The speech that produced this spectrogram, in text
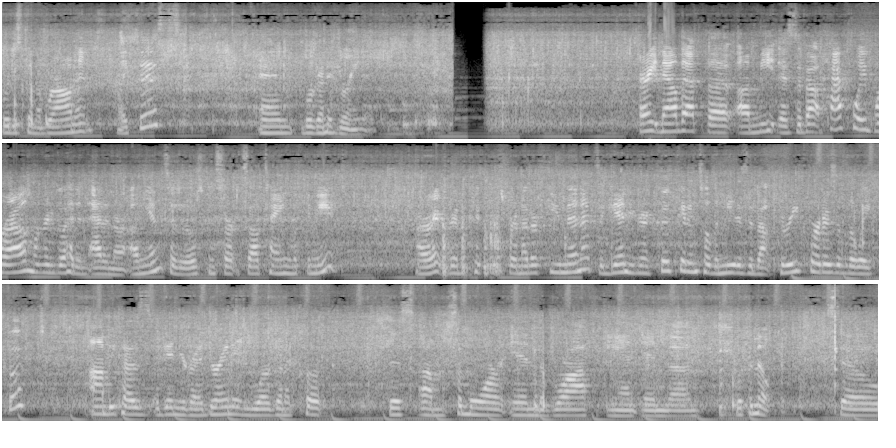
we're just going to brown it like this and we're going to drain it. All right, now that the uh, meat is about halfway brown, we're gonna go ahead and add in our onions so those can start sauteing with the meat. All right, we're gonna cook this for another few minutes. Again, you're gonna cook it until the meat is about three quarters of the way cooked um, because again, you're gonna drain it and you are gonna cook this um, some more in the broth and in the, with the milk. So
